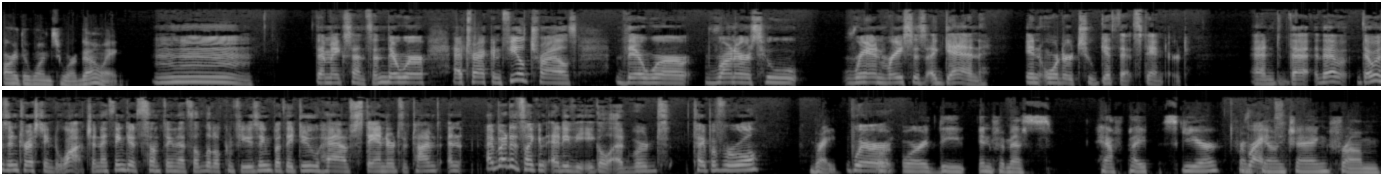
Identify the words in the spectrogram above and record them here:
are the ones who are going. Mm. That makes sense. And there were at track and field trials, there were runners who ran races again in order to get that standard. And that that that was interesting to watch. And I think it's something that's a little confusing, but they do have standards of times. And I bet it's like an Eddie the Eagle Edwards type of rule. Right. Where or, or the infamous half pipe skier from Right. Pyeongchang from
